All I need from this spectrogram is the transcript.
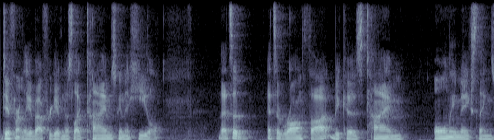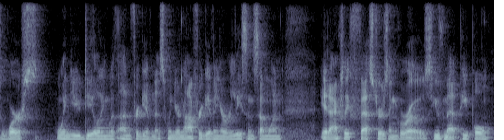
differently about forgiveness, like time's going to heal. That's a that's a wrong thought because time only makes things worse when you're dealing with unforgiveness. When you're not forgiving or releasing someone, it actually festers and grows. You've met people,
